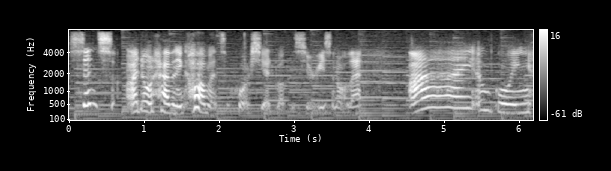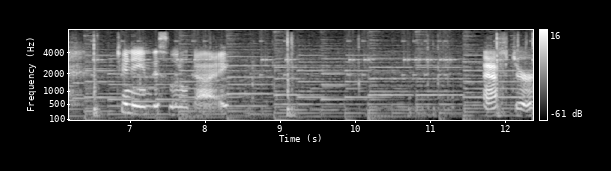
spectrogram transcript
since I don't have any comments, of course, yet about the series and all that, I am going to name this little guy after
